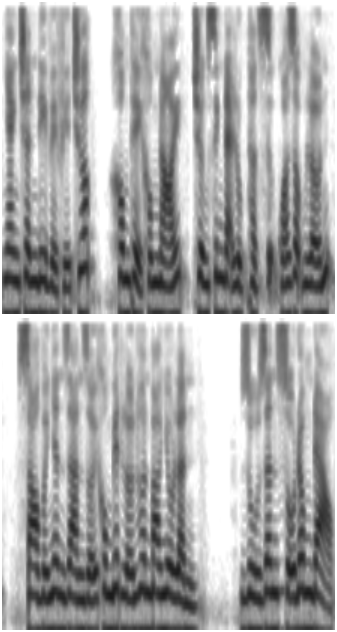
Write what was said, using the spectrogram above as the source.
nhanh chân đi về phía trước, không thể không nói, trường sinh đại lục thật sự quá rộng lớn, so với nhân gian giới không biết lớn hơn bao nhiêu lần. Dù dân số đông đảo,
